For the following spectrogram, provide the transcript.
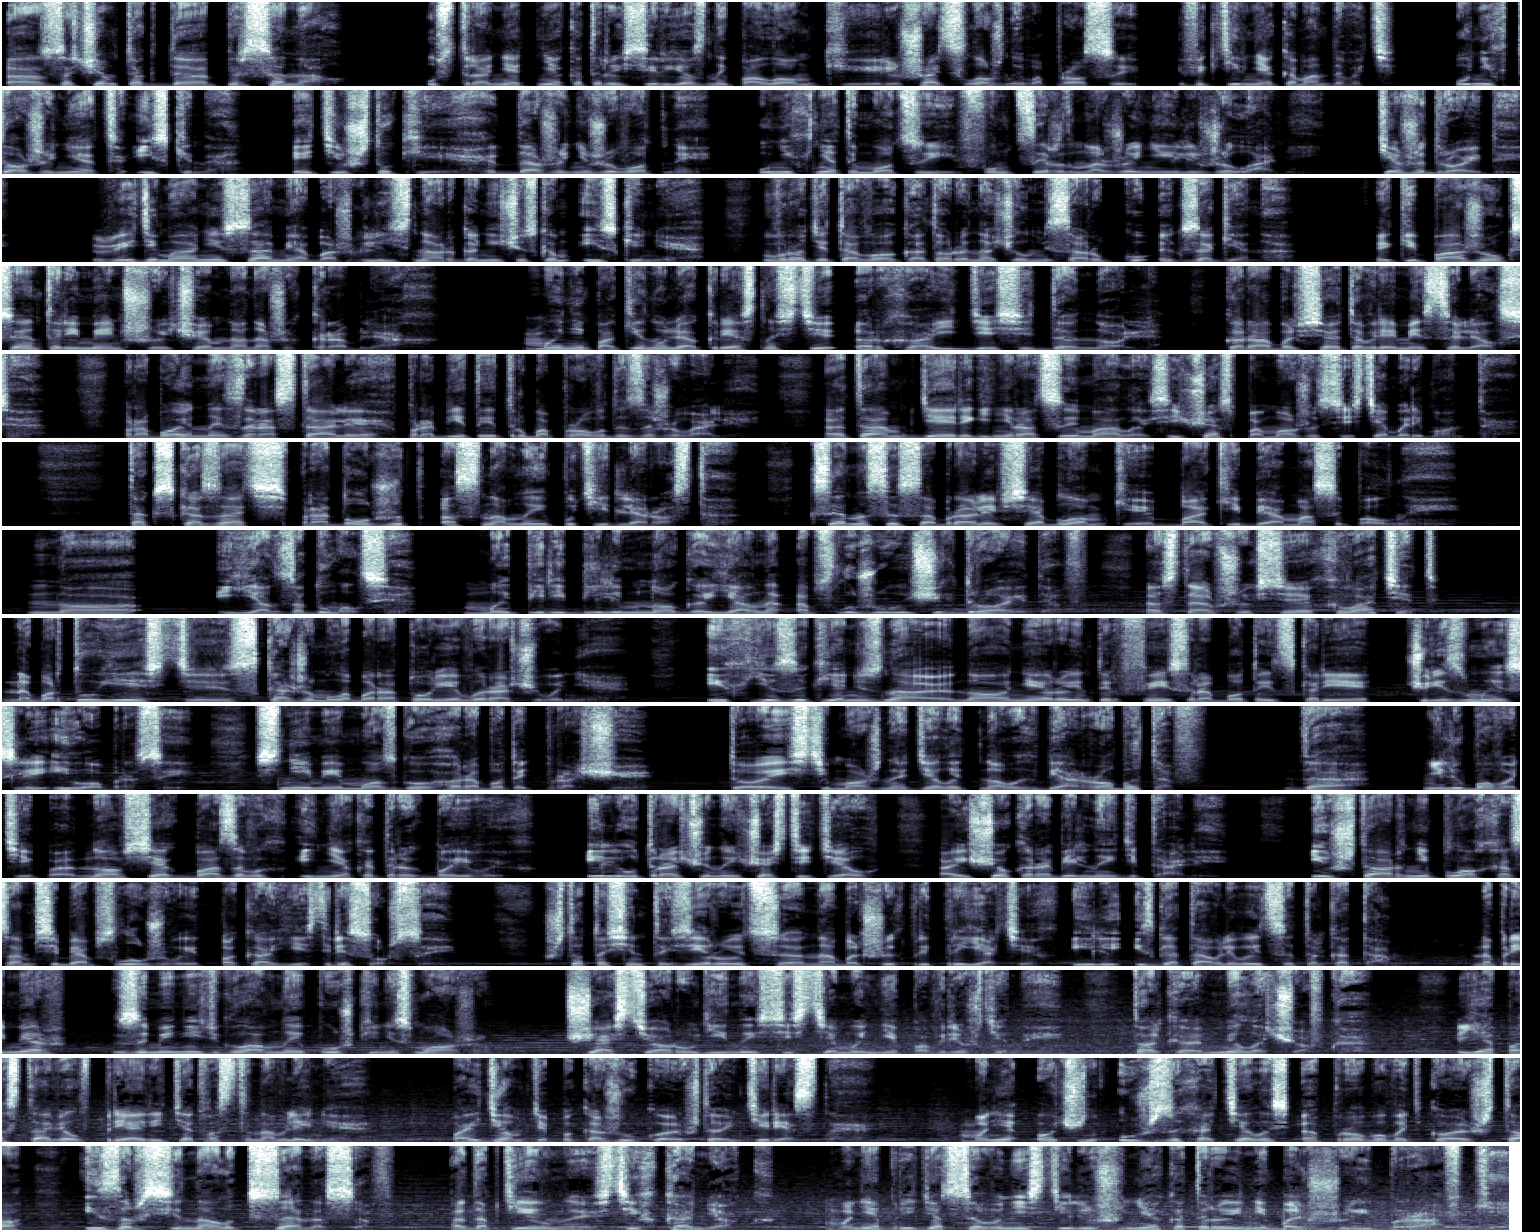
«А зачем тогда персонал?» «Устранять некоторые серьезные поломки, решать сложные вопросы, эффективнее командовать. У них тоже нет Искина. Эти штуки даже не животные. У них нет эмоций, функций размножения или желаний. Те же дроиды. Видимо, они сами обожглись на органическом Искине, вроде того, который начал мясорубку экзогена. Экипажа у Ксентери меньше, чем на наших кораблях. Мы не покинули окрестности РХИ-10Д0. Корабль все это время исцелялся. Пробоины зарастали, пробитые трубопроводы заживали. А там, где регенерации мало, сейчас поможет система ремонта. Так сказать, продолжит основные пути для роста. Ксеносы собрали все обломки, баки биомассы полные. Но я задумался – мы перебили много явно обслуживающих дроидов. Оставшихся хватит? На борту есть, э, скажем, лаборатория выращивания. Их язык я не знаю, но нейроинтерфейс работает скорее через мысли и образы. С ними мозгу работать проще. То есть можно делать новых биороботов? Да, не любого типа, но всех базовых и некоторых боевых. Или утраченные части тел, а еще корабельные детали. Иштар неплохо сам себя обслуживает, пока есть ресурсы. Что-то синтезируется на больших предприятиях или изготавливается только там. Например, заменить главные пушки не сможем. Частью орудийной системы не повреждены. Только мелочевка. Я поставил в приоритет восстановление. Пойдемте покажу кое-что интересное. Мне очень уж захотелось опробовать кое-что из арсенала ксеносов. Адаптивность их конек мне придется внести лишь некоторые небольшие правки.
